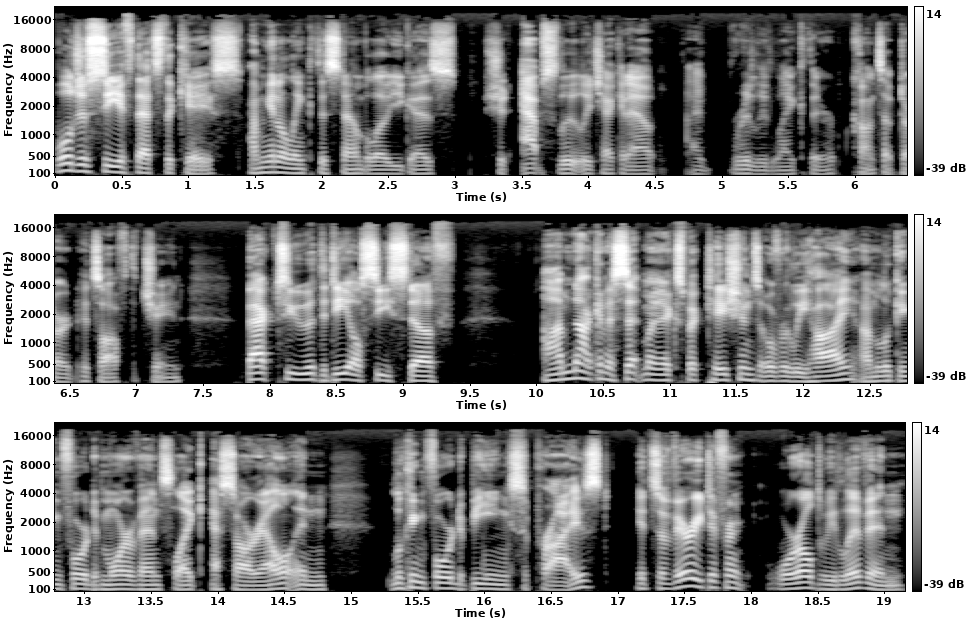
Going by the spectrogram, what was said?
we'll just see if that's the case. I'm going to link this down below. You guys should absolutely check it out. I really like their concept art, it's off the chain. Back to the DLC stuff. I'm not going to set my expectations overly high. I'm looking forward to more events like SRL and looking forward to being surprised. It's a very different world we live in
